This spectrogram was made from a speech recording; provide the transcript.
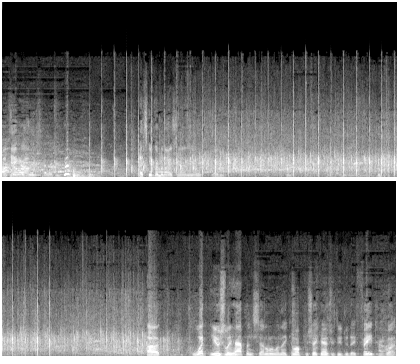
Okay, girl. Let's give them a nice hand, you know, ladies. Uh, what usually happens, gentlemen, when they come up and shake hands with you? Do they faint or what?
